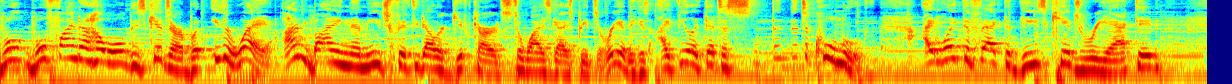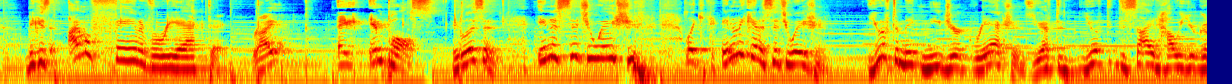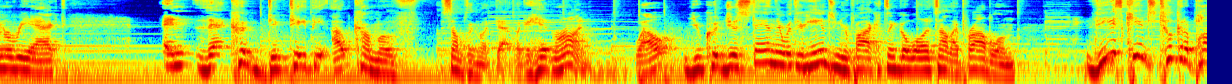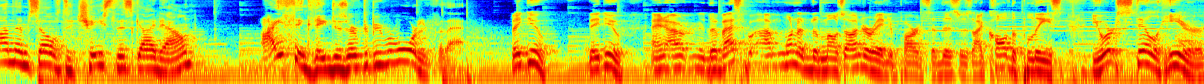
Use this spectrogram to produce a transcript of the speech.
We'll, we'll find out how old these kids are, but either way, I'm buying them each $50 gift cards to Wise Guys Pizzeria because I feel like that's a, that's a cool move. I like the fact that these kids reacted because I'm a fan of reacting, right? Hey, impulse. Hey, listen, in a situation, like in any kind of situation, you have to make knee-jerk reactions. You have to you have to decide how you're going to react and that could dictate the outcome of something like that, like a hit and run. Well, you could just stand there with your hands in your pockets and go, Well, it's not my problem. These kids took it upon themselves to chase this guy down. I think they deserve to be rewarded for that. They do. They do. And uh, the best, uh, one of the most underrated parts of this was I called the police. You're still here.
